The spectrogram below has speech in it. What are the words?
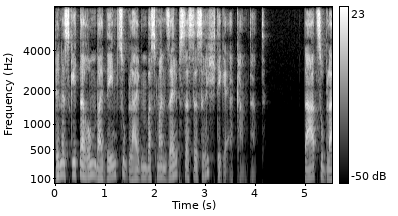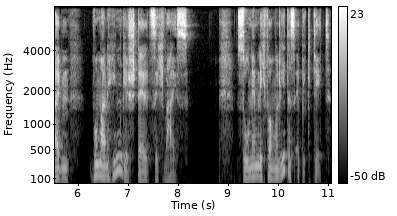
Denn es geht darum, bei dem zu bleiben, was man selbst als das Richtige erkannt hat. Da zu bleiben, wo man hingestellt sich weiß. So nämlich formuliert es Epiktet.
